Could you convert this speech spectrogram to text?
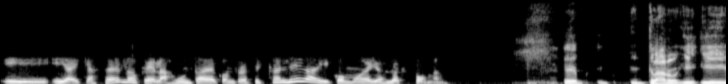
y, y hay que hacer lo que la Junta de Control Fiscal diga y como ellos lo expongan. Eh, claro, y, y,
